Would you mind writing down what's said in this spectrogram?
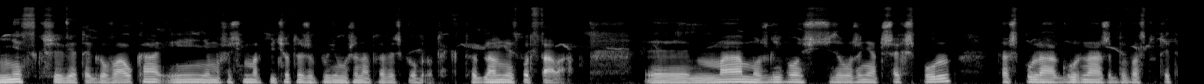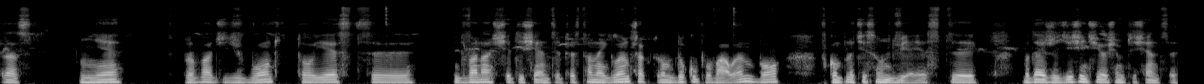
nie skrzywię tego wałka i nie muszę się martwić o to, że później muszę naprawiać kołowrotek. To dla mnie jest podstawa. Y, ma możliwość założenia trzech szpul. Ta szpula górna, żeby Was tutaj teraz nie wprowadzić w błąd, to jest y, 12 tysięcy. To jest ta najgłębsza, którą dokupowałem, bo w komplecie są dwie. Jest y, bodajże 10 i 8 tysięcy.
